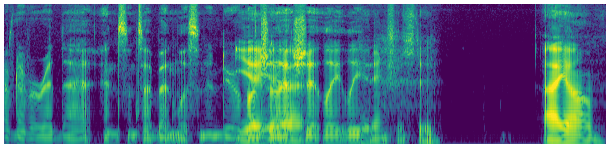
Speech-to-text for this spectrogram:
I've never read that, and since I've been listening to a Yeah, bunch of that yeah. shit lately, Get interested. I um,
